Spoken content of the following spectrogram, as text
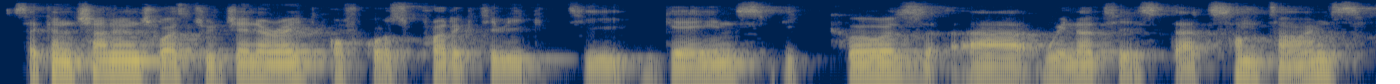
Second challenge was to generate, of course, productivity gains because uh, we noticed that sometimes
